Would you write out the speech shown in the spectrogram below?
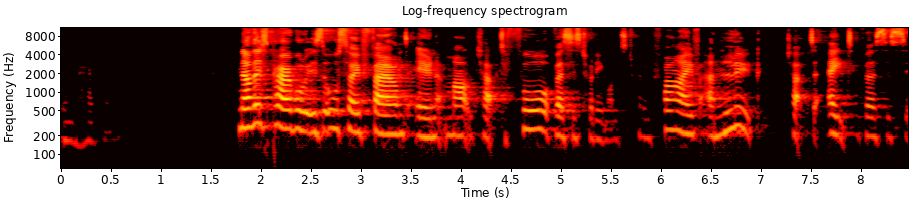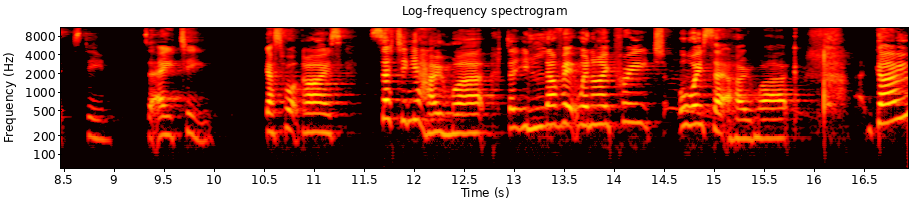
in heaven. Now, this parable is also found in Mark chapter 4, verses 21 to 25, and Luke chapter 8, verses 16 to 18. Guess what, guys? Setting your homework. Don't you love it when I preach? Always set homework. Go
